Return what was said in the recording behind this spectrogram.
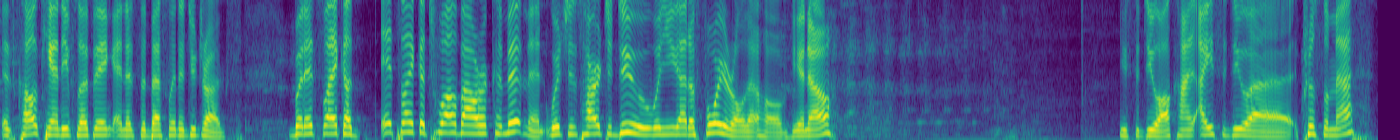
It's called candy flipping, and it's the best way to do drugs. But it's like a it's like a 12 hour commitment, which is hard to do when you got a four year old at home. You know. Used to do all kind. I used to do uh, crystal meth.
